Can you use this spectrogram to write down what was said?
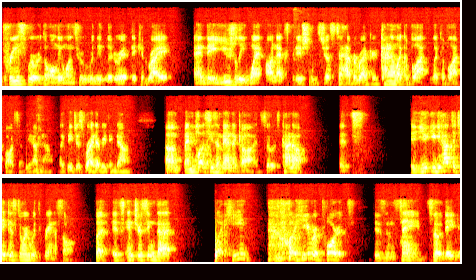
priests were the only ones who were really literate. They could write, and they usually went on expeditions just to have a record, kind of like a black like a black box that we have now. Like they just write everything down. Um, and plus, he's a man of God, so it's kind of it's you, you have to take his story with a grain of salt. But it's interesting that what he what he reports is insane. So they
